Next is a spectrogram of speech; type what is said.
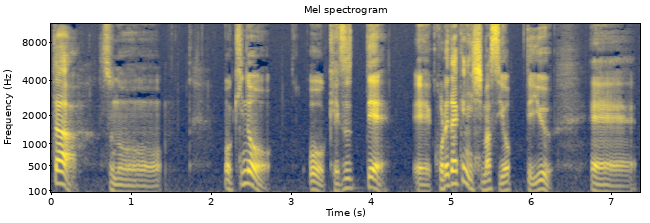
た、その、もう機能を削って、えーこれだけにしますよっていう、えー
